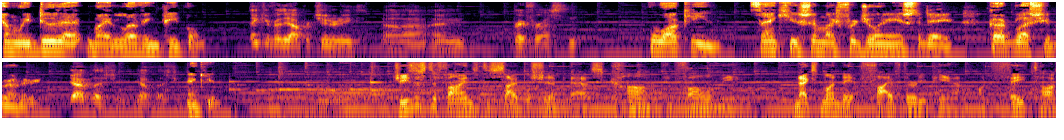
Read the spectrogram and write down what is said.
And we do that by loving people. Thank you for the opportunity, uh, and pray for us. Joaquin, thank you so much for joining us today. God bless you, brother. God bless you. God bless you. Thank you. Jesus defines discipleship as come and follow me. Next Monday at 5:30 p.m. on Faith Talk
